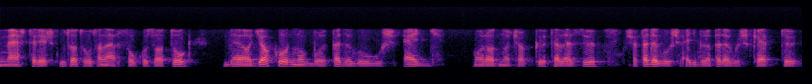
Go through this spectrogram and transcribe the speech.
mester és kutatótanár fokozatok, de a gyakornokból pedagógus egy maradna csak kötelező, és a pedagógus egyből a pedagógus kettő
